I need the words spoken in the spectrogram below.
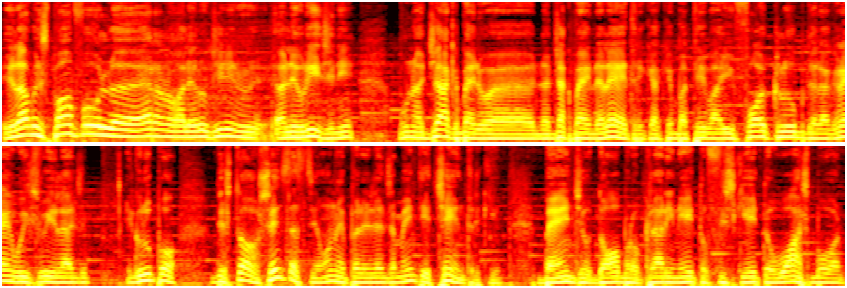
I Love and Spoonful eh, erano alle origini, alle origini una, jack band, eh, una jack band elettrica che batteva i folk club della Greenwich Village. Il gruppo destò sensazione per i leggiamenti eccentrici, banjo, dobro, clarinetto, fischietto, washboard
